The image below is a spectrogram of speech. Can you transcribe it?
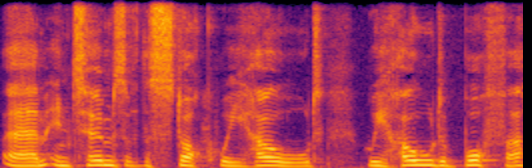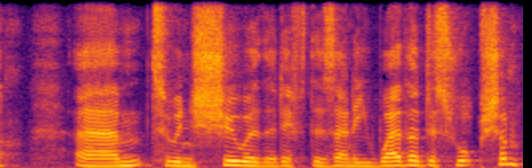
Um, in terms of the stock we hold, we hold a buffer um, to ensure that if there's any weather disruption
